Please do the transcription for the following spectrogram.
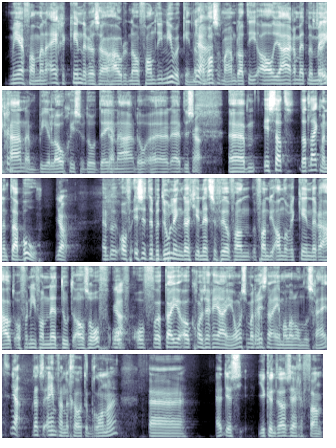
meer van mijn eigen kinderen zou houden dan van die nieuwe kinderen. Ja. Al was het maar omdat die al jaren met me Zeker. meegaan. En biologisch, door DNA. Door, eh, dus Ja. ehm, is dat, dat lijkt me een taboe. Ja, En, of is het de bedoeling dat je net zoveel van, van die andere kinderen houdt, of in ieder geval net doet alsof? Ja. Of, of eh, kan je ook gewoon zeggen, ja jongens, maar er is nou eenmaal een onderscheid. Ja, dat is een van de grote bronnen. Eh, hè, dus je kunt wel zeggen van,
